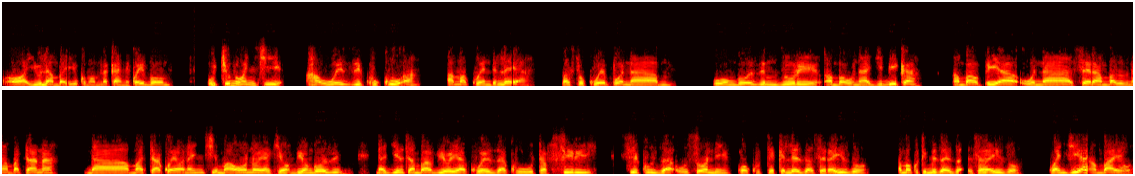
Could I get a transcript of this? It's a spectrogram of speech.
wa yule ambaye yuko mamlakani. Kwa hivyo uchumi wa nchi hauwezi kukua ama kuendelea pasipokuwepo na uongozi mzuri ambao unaajibika, ambao pia una sera ambazo zinaambatana na matakwa ya wananchi, maono ya viongozi na jinsi ambavyo ya kuweza kutafsiri siku za usoni kwa kutekeleza sera hizo ama kutimiza sera hizo kwa njia ambayo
